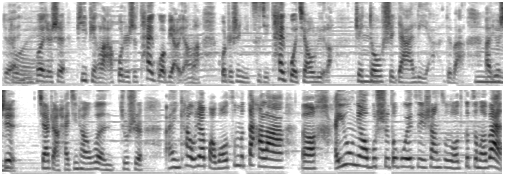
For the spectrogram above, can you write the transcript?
对，对或者是批评啦，或者是太过表扬了，或者是你自己太过焦虑了，这都是压力啊，对吧？啊，有些。家长还经常问，就是哎，你看我家宝宝这么大啦，呃，还用尿不湿，都不会自己上厕所，可怎么办？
